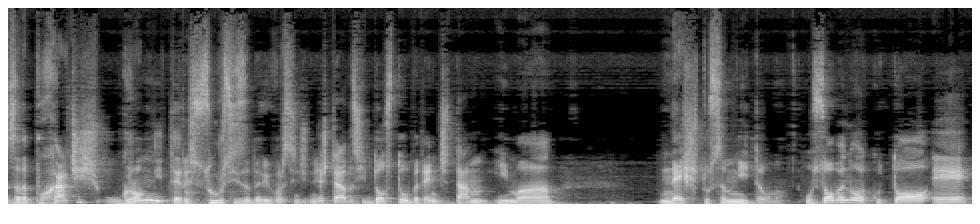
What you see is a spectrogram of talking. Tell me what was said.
за да похарчиш огромните ресурси за да reverse engineer, трябва да си доста убеден, че там има нещо съмнително. Особено ако то е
